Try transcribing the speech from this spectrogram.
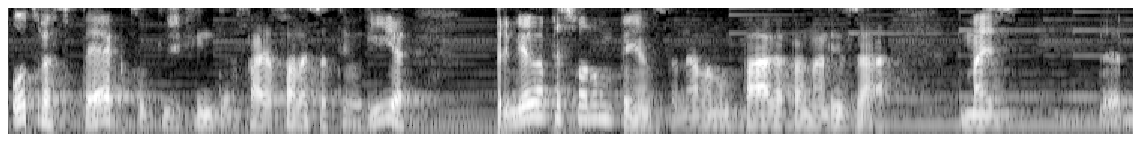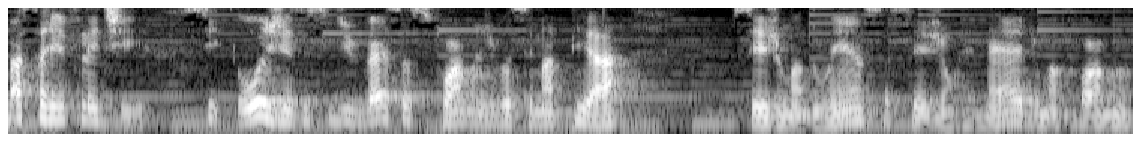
Outro aspecto de quem fala essa teoria, primeiro a pessoa não pensa, né? ela não para para analisar, mas basta refletir. Se hoje existem diversas formas de você mapear, seja uma doença, seja um remédio, uma fórmula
